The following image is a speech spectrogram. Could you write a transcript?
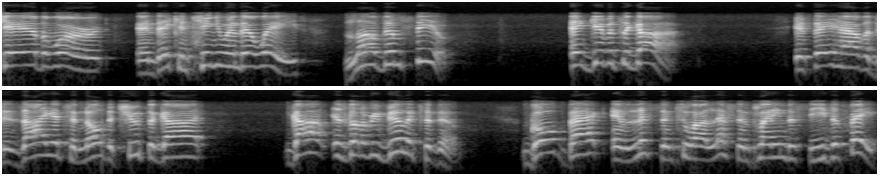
share the word and they continue in their ways, love them still and give it to God. If they have a desire to know the truth of God, God is going to reveal it to them. Go back and listen to our lesson, planting the seeds of faith,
